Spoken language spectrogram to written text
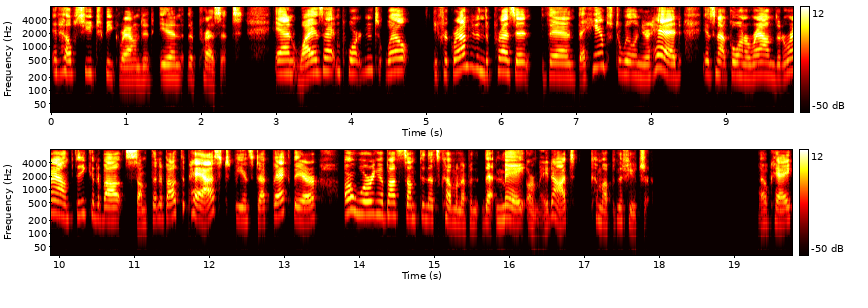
it helps you to be grounded in the present. And why is that important? Well, if you're grounded in the present, then the hamster wheel in your head is not going around and around thinking about something about the past, being stuck back there, or worrying about something that's coming up in, that may or may not come up in the future. Okay,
